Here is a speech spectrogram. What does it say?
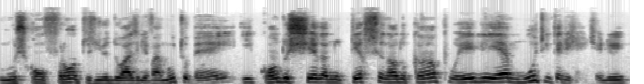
nos confrontos individuais ele vai muito bem e quando chega no terço final do campo ele é muito inteligente. Ele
